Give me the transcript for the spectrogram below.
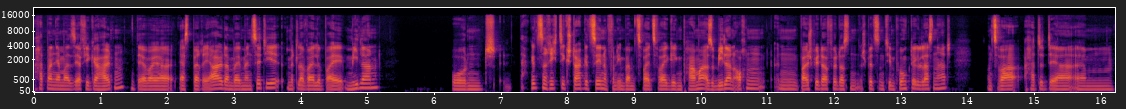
hat man ja mal sehr viel gehalten. Der war ja erst bei Real, dann bei Man City, mittlerweile bei Milan. Und da gibt es eine richtig starke Szene von ihm beim 2-2 gegen Parma. Also Milan auch ein, ein Beispiel dafür, dass ein Spitzenteam Punkte gelassen hat. Und zwar hatte der ähm,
